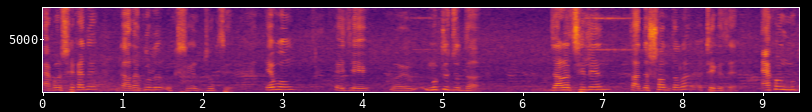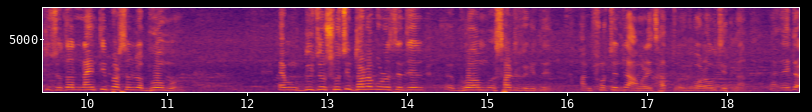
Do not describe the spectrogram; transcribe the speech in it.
এখন সেখানে গাধাগুলো ঢুকছে। এবং এই যে মুক্তিযোদ্ধা যারা ছিলেন, তাদের সন্তানরা ঠিক আছে। এখন মুক্তিযোদ্ধার নাইনটি পার্সেন্ট ভুয়ো এবং দুজন সচিব ধরা পড়েছে যে, ভুয়া সার্টিফিকেটে। আনফর্চুনেটলি আমারই ছাত্র বলা উচিত না। এটা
